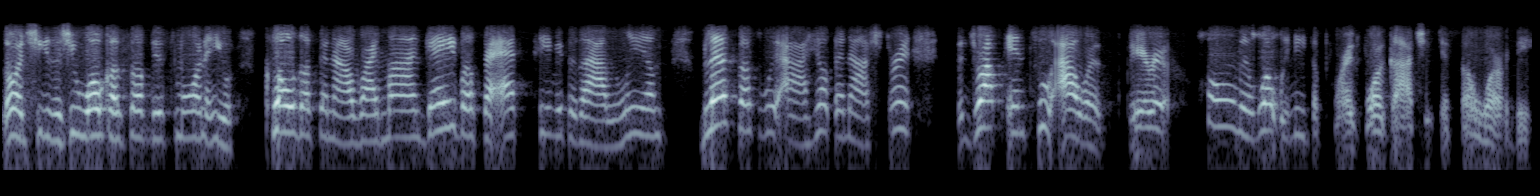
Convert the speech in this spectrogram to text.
Lord Jesus, you woke us up this morning. You clothed us in our right mind, gave us the activity of our limbs, blessed us with our health and our strength, drop into our spirit home and what we need to pray for. God, you're just so worthy.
